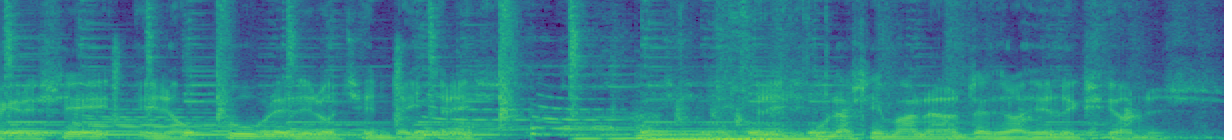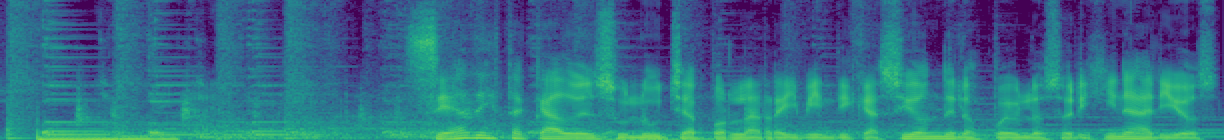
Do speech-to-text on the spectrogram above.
Regresé en octubre del 83, una semana antes de las elecciones. Se ha destacado en su lucha por la reivindicación de los pueblos originarios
